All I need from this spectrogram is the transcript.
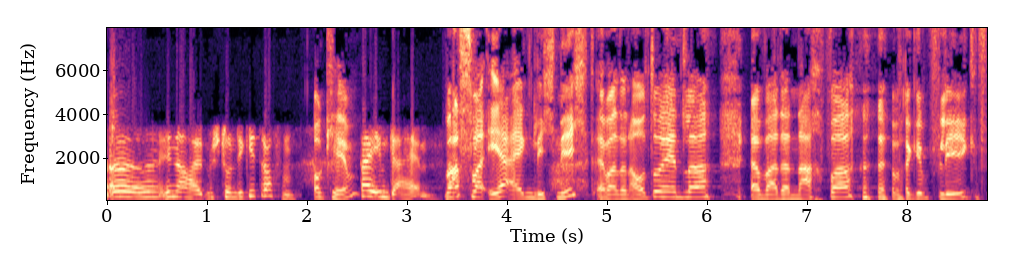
äh, in einer halben Stunde getroffen. Okay. Bei ihm daheim. Was war er eigentlich nicht? Er war dann Autohändler, er war der Nachbar, er war gepflegt.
